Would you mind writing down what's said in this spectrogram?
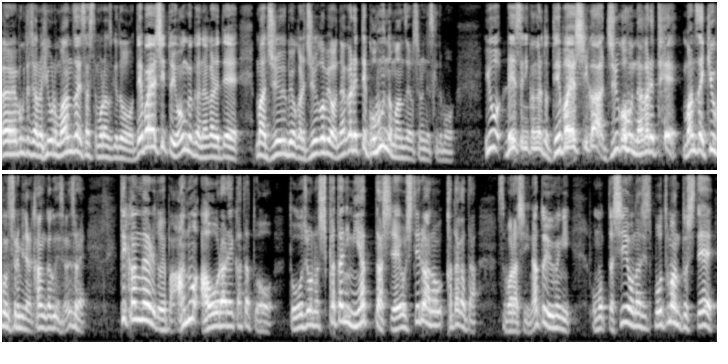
えー、僕たちあの日頃漫才させてもらうんですけど出囃子という音楽が流れて、まあ、10秒から15秒流れて5分の漫才をするんですけどもよ冷静に考えると出囃子が15分流れて漫才9分するみたいな感覚ですよねそれ。って考えるとやっぱあの煽られ方と登場の仕方に見合った試合をしてるあの方々素晴らしいなというふうに思ったし同じスポーツマンとして、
